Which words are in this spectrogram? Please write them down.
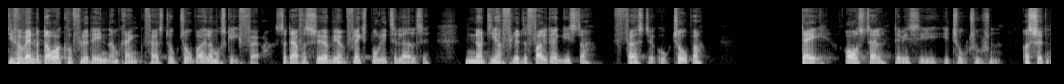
De forventer dog at kunne flytte ind omkring 1. oktober eller måske før, så derfor søger vi om fleksboligtilladelse, når de har flyttet folkeregister 1. oktober, dag, årstal, det vil sige i 2017.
